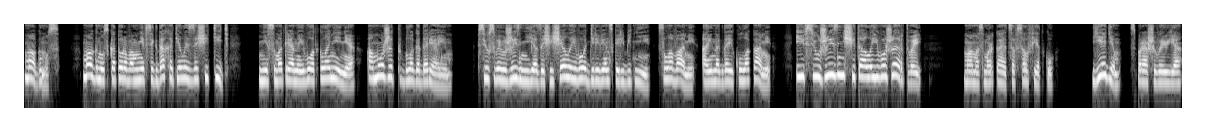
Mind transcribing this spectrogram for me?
Магнус. Магнус, которого мне всегда хотелось защитить, несмотря на его отклонения, а может, благодаря им. Всю свою жизнь я защищала его от деревенской ребятни, словами, а иногда и кулаками, и всю жизнь считала его жертвой. Мама сморкается в салфетку. «Едем?» – спрашиваю я.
